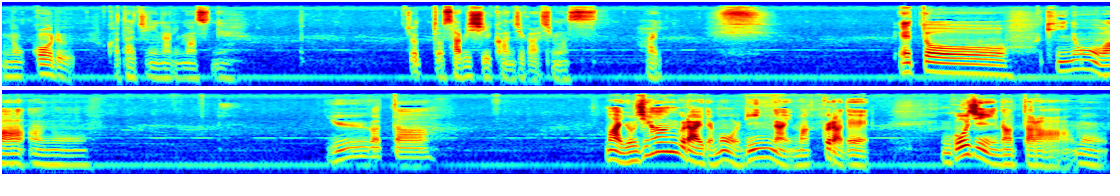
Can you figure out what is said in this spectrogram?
残る形になりますね。ちょっと寂しい感じがします。はい。えっと昨日はあの夕方まあ4時半ぐらいでもう林内真っ暗で5時になったらもう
